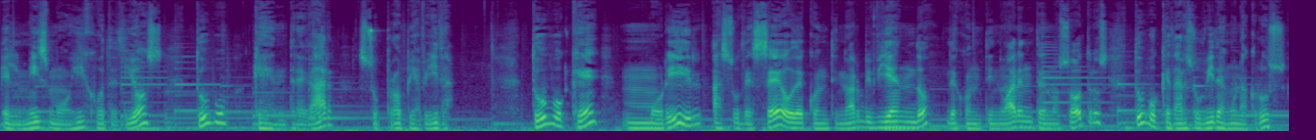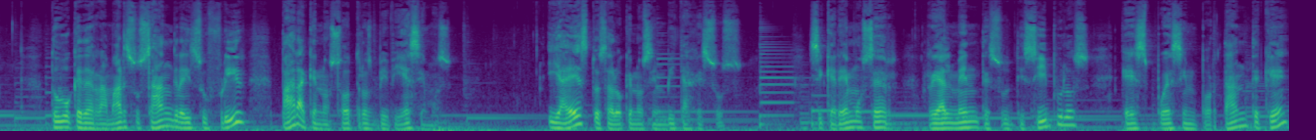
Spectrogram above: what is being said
el mismo Hijo de Dios tuvo que entregar su propia vida. Tuvo que morir a su deseo de continuar viviendo, de continuar entre nosotros, tuvo que dar su vida en una cruz, tuvo que derramar su sangre y sufrir para que nosotros viviésemos. Y a esto es a lo que nos invita Jesús. Si queremos ser realmente sus discípulos, es pues importante que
